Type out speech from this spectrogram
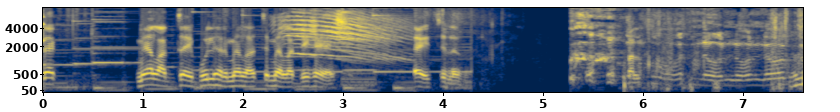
দেখ মেলাত যাই বলিহার মেলা হচ্ছে মেলা দেখে আসি এই চলে যা no, no, no, no.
